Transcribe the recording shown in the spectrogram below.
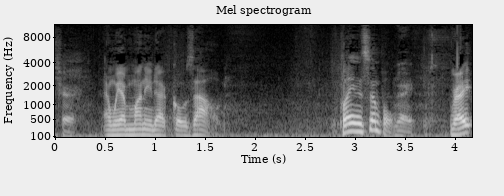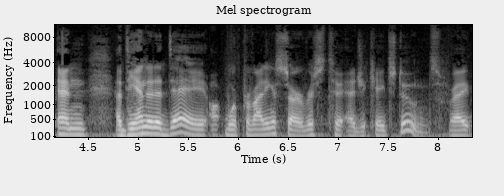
Sure. and we have money that goes out. Plain and simple. Right. Right. And at the end of the day, uh, we're providing a service to educate students. Right.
